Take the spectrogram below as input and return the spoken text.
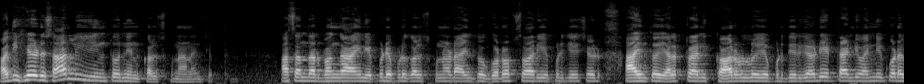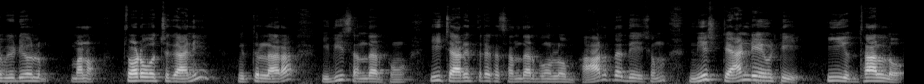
పదిహేడు సార్లు ఈయనతో నేను కలుసుకున్నానని చెప్తాను ఆ సందర్భంగా ఆయన ఎప్పుడెప్పుడు కలుసుకున్నాడు? ఆయనతో గుర్రపు స్వారీ ఎప్పుడు చేశాడు? ఆయనతో ఎలక్ట్రానిక్ కారుల్లో ఎప్పుడు తిరిగాడు? ఇట్లాంటివన్నీ కూడా వీడియోలు మనం చూడవచ్చు కానీ మిత్రులారా ఇది సందర్భం. ఈ చారిత్రక సందర్భంలో భారతదేశం నీ స్టాండ్ ఏమిటి ఈ యుద్ధాల్లో?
